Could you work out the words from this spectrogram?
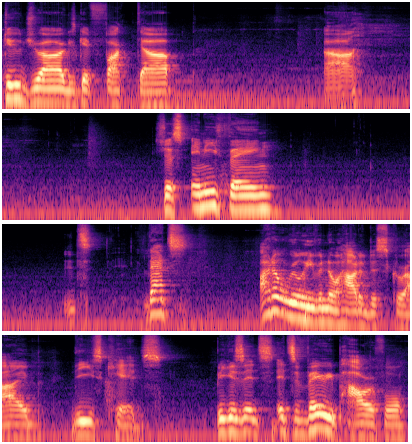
do drugs, get fucked up. Uh just anything it's that's I don't really even know how to describe these kids because it's it's very powerful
